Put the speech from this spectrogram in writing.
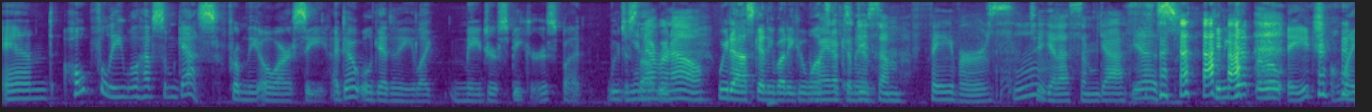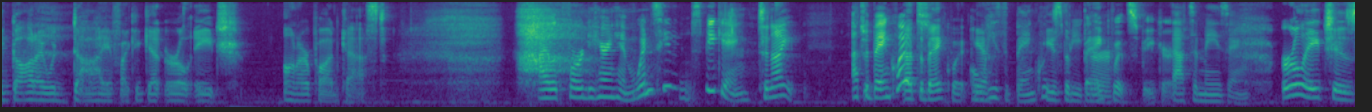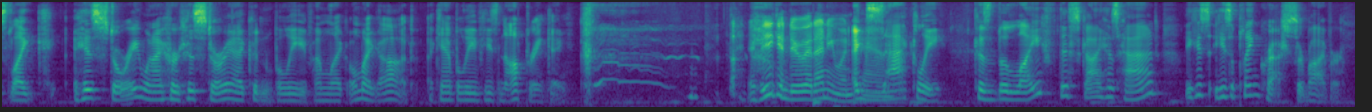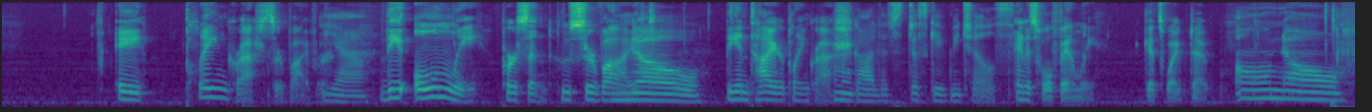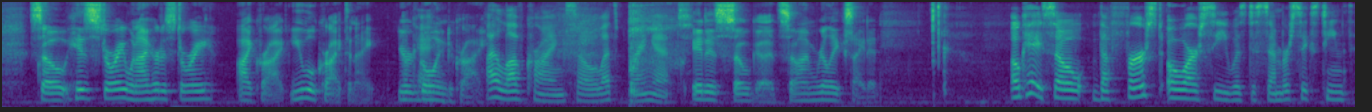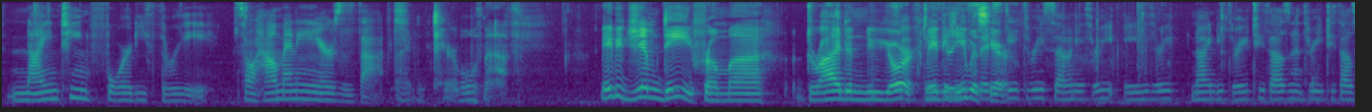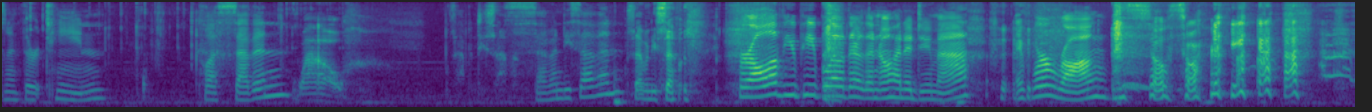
And hopefully we'll have some guests from the ORC. I doubt we'll get any like major speakers, but we just You never we'd, know. we'd ask anybody who wants Might to have to come do some favors to hmm. get us some guests. Yes. Can you get Earl H? Oh my god, I would die if I could get Earl H on our podcast. I look forward to hearing him. When's he speaking? Tonight At the banquet? at the banquet. Oh, yeah. he's the banquet He's the speaker. banquet speaker. That's amazing. Earl H is like his story. When I heard his story, I couldn't believe. I'm like, oh my god, I can't believe he's not drinking. If he can do it, anyone can. exactly, because the life this guy has had, he's, he's a plane crash survivor. A plane crash survivor. Yeah. The only person who survived No. the entire plane crash, Oh my god, this just gave me chills. and his whole family gets wiped out. Oh no. So his story, when I heard his story, I cried. You will cry tonight. You're Okay. going to cry. I love crying, so let's bring it. It is so good. So I'm really excited. Okay, so the first ORC was December 16th, 1943. So how many years is that? I'm terrible with math. Maybe Jim D from uh, Dryden, New York. Maybe he was here. 63, 73, 83, 93, 2003, 2013. Plus 7, Wow. 77. 77. 77. For all of you people out there that know how to do math, if we're wrong, I'm so sorry.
